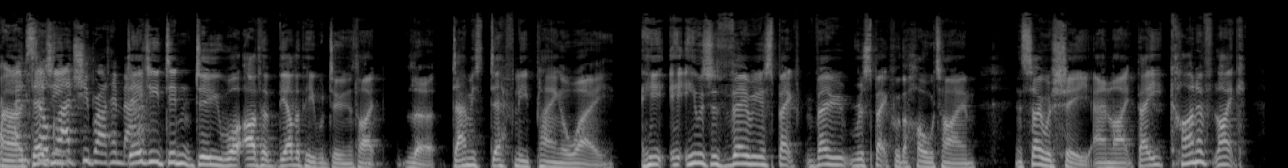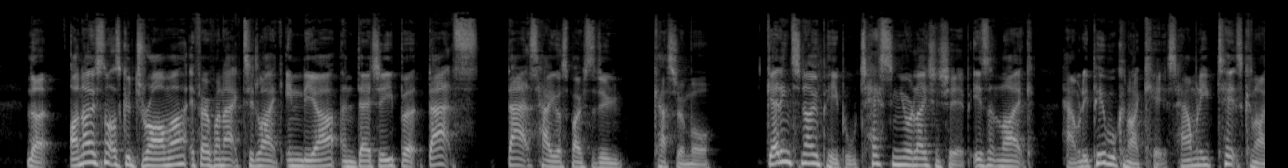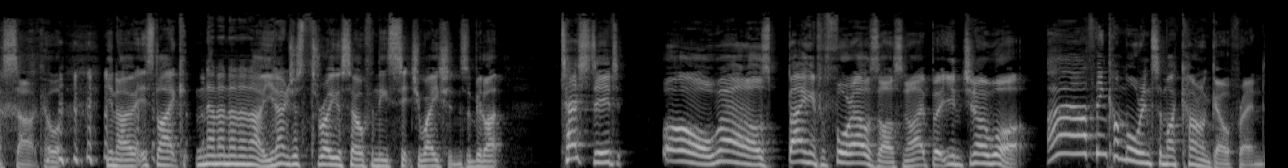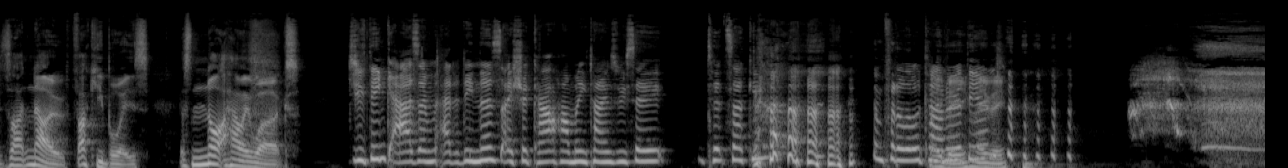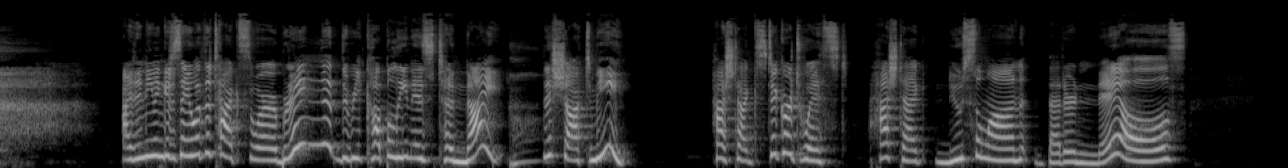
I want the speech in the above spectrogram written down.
Uh, I'm so Deji- glad she brought him back. Deji didn't do what other the other people do. It's like, look, Dami's definitely playing away. He he was just very respect very respectful the whole time, and so was she. And like they kind of like, look, I know it's not as good drama if everyone acted like Indiyah and Deji, but that's that's how you're supposed to do Casa Amor. Getting to know people, testing your relationship isn't like how many people can I kiss? How many tits can I suck? Or you know, it's like no, no, no, no, no. You don't just throw yourself in these situations and be like, tested. Oh man, I was banging for four hours last night, but you, do you know what? I think I'm more into my current girlfriend. It's like, no, fuck you, boys. That's not how it works. Do you think as I'm editing this, I should count how many times we say tit sucking and put a little counter at the maybe. end? I didn't even get to say what the texts were. Bring the recoupling is tonight. This shocked me. Hashtag sticker twist. Hashtag new salon, better nails.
